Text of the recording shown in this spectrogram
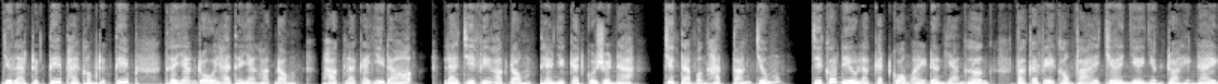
dù là trực tiếp hay không trực tiếp, thời gian rỗi hay thời gian hoạt động, hoặc là cái gì đó, là chi phí hoạt động theo như cách của Jonah, chúng ta vẫn hạch toán chúng. Chỉ có điều là cách của ông ấy đơn giản hơn và các vị không phải chơi như những trò hiện nay.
